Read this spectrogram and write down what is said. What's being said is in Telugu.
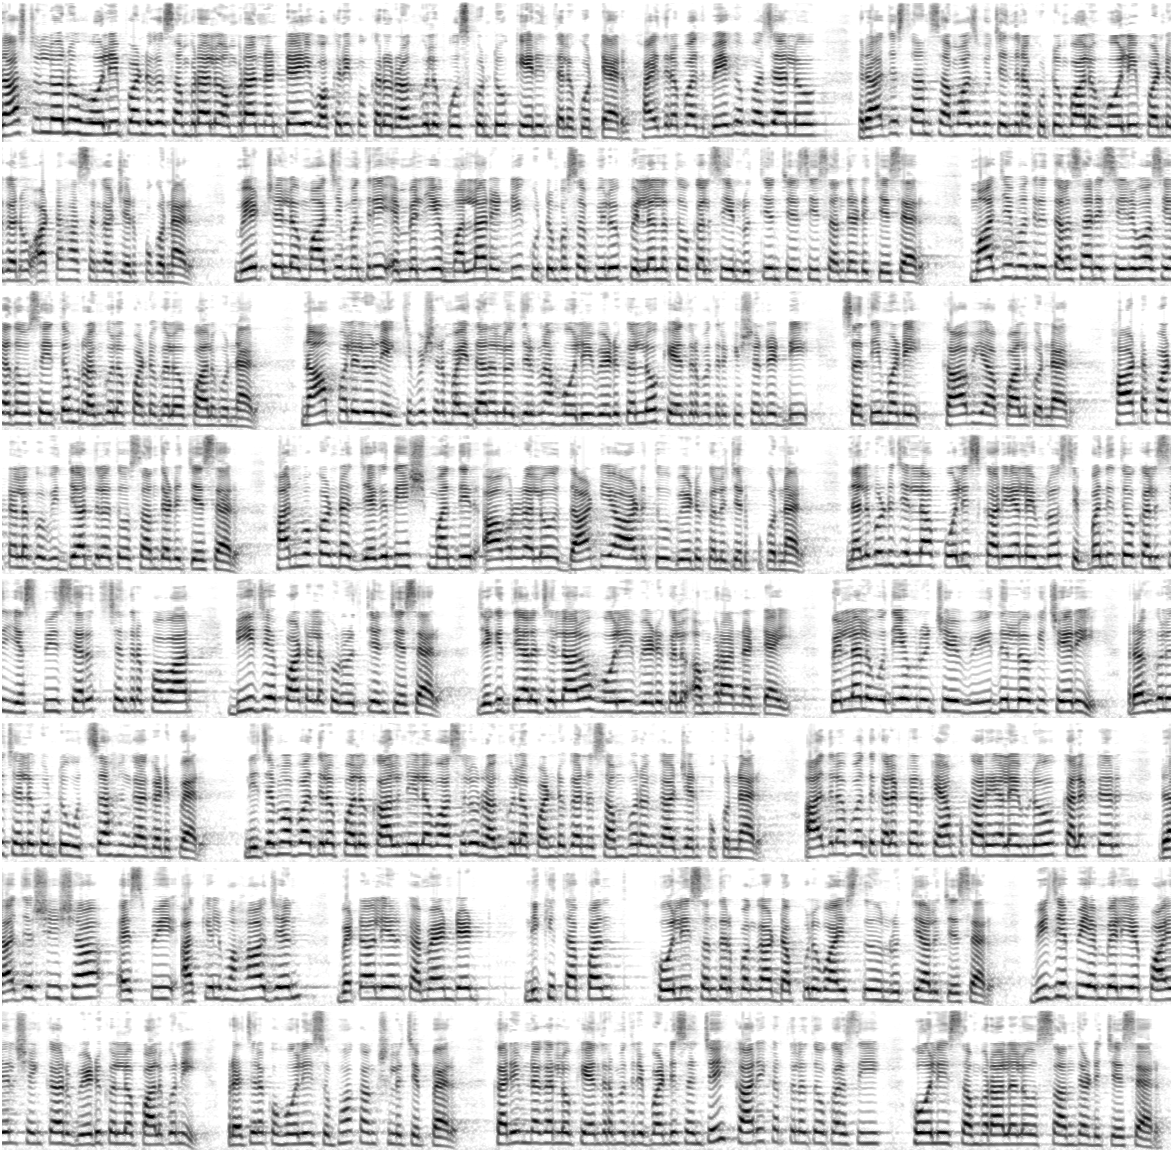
రాష్ట్రంలోనూ హోలీ పండుగ సంబరాలు అంబరాన్నంటే ఒకరికొకరు రంగులు పూసుకుంటూ కేరింతలు కొట్టారు. హైదరాబాద్ బేగం బజార్లో రాజస్థాన్ సమాజ్కు చెందిన కుటుంబాలు హోలీ పండుగను అట్టహాసంగా జరుపుకున్నారు. మేడ్చల్లో మాజీ మంత్రి ఎమ్మెల్యే మల్లారెడ్డి కుటుంబ సభ్యులు పిల్లలతో కలిసి నృత్యం చేసి సందడి చేశారు. మాజీ మంత్రి తలసాని శ్రీనివాస్ యాదవ్ సైతం రంగుల పండుగలో పాల్గొన్నారు. నాంపల్లిలోని ఎగ్జిబిషన్ మైదానంలో జరిగిన హోలీ వేడుకల్లో కేంద్ర మంత్రి కిషన్ రెడ్డి సతీమణి కావ్య పాల్గొన్నారు. ఆటపాటలకు విద్యార్థులతో సందడి చేశారు. హన్మకొండ జగదీష్ మందిర్ ఆవరణలో దాండియా ఆడుతూ వేడుకలు జరుపుకున్నారు. నల్గొండ జిల్లా పోలీస్ కార్యాలయంలో సిబ్బందితో కలిసి ఎస్పీ శరత్ చంద్ర పవార్ డీజే పాటలకు నృత్యం చేశారు. జగిత్యాల జిల్లాలో హోలీ వేడుకలు అంబరాన్నంటాయి. పిల్లలు ఉదయం నుంచే వీధుల్లోకి చేరి రంగులు చల్లుకుంటూ ఉత్సాహంగా గడిపారు. నిజామాబాద్లో పలు కాలనీల వాసులు రంగుల పండుగను సంబూరంగా జరుపుకున్నారు. ఆదిలాబాద్ కలెక్టర్ క్యాంపు కార్యాలయంలో collector Rajarshi Shah SP Akhil Mahajan battalion commandant Nikhita Pant Holi సందర్భంగా డప్పులు వాయిస్తూ నృత్యాలు చేశారు. బీజేపీ ఎమ్మెల్యే పాయల్ శంకర్ వేడుకల్లో పాల్గొని ప్రజలకు హోలీ శుభాకాంక్షలు చెప్పారు. కరీంనగర్లో కేంద్ర మంత్రి బండి సంజయ్ కార్యకర్తలతో కలిసి హోలీ సంబరాలలో సందడి చేశారు.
